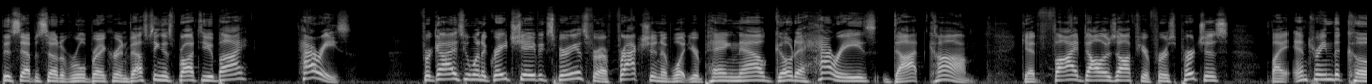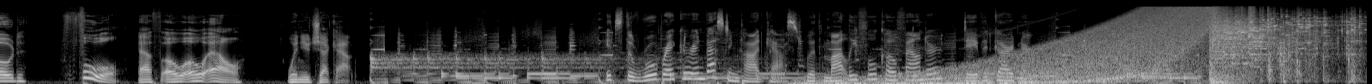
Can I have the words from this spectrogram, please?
This episode of Rule Breaker Investing is brought to you by Harry's. For guys who want a great shave experience for a fraction of what you're paying now, go to harrys.com. Get $5 off your first purchase by entering the code FOOL, F O O L, when you check out. It's the Rule Breaker Investing Podcast with Motley Fool co founder David Gardner.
